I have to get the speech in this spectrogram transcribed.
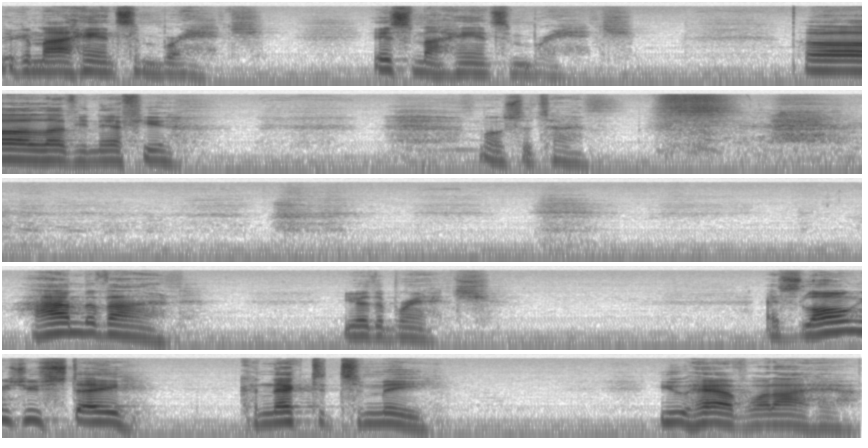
Look at my handsome branch. It's my handsome branch. Oh, I love you, nephew. Most of the time. I'm the vine. You're the branch. As long as you stay connected to me, you have what I have.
